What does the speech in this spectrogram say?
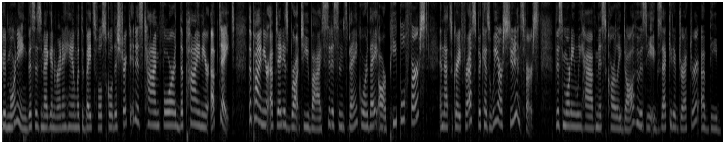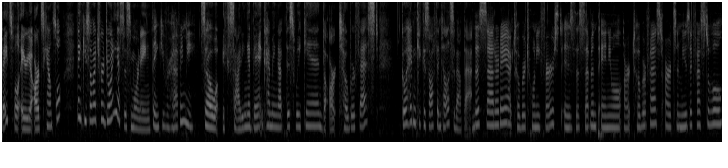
Good morning. This is Megan Renihan with the Batesville School District. It is time for the Pioneer Update. The Pioneer Update is brought to you by Citizens Bank, where they are people first, and that's great for us because we are students first. This morning we have Miss Carly Dahl, who is the Executive Director of the Batesville Area Arts Council. Thank you so much for joining us this morning. Thank you for having me. So, exciting event coming up this weekend, the Artoberfest. Go ahead and kick us off and tell us about that. This Saturday, October 21st, is the seventh annual Artoberfest Arts and Music Festival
